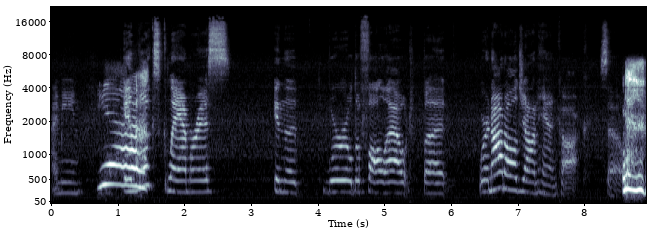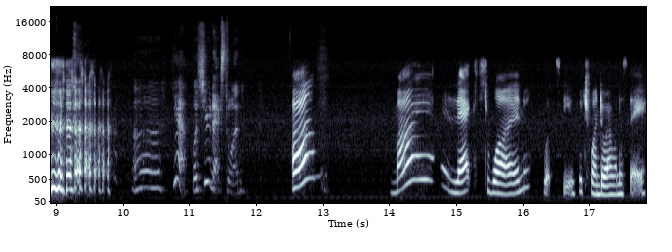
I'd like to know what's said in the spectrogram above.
I mean, yeah. it looks glamorous in the world of Fallout, but we're not all John Hancock. So, uh, yeah. What's your next one? um, my next one. Let's see, which one do I want to say?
